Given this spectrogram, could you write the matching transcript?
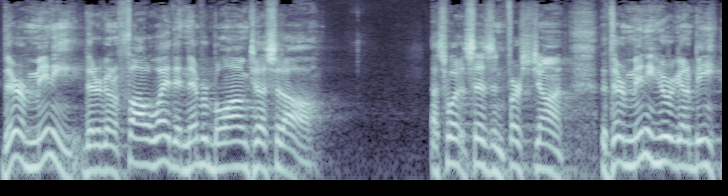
There are many that are going to fall away that never belong to us at all. That's what it says in 1 John, that there are many who are going to be,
